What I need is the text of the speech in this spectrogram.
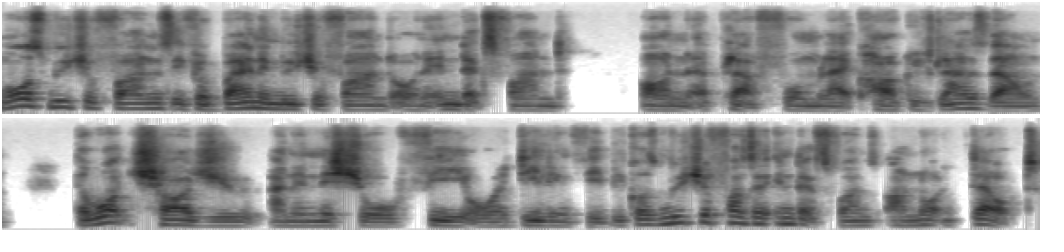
Most mutual funds, if you're buying a mutual fund or an index fund on a platform like Hargreaves Lansdown, they won't charge you an initial fee or a dealing fee because mutual funds and index funds are not dealt.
